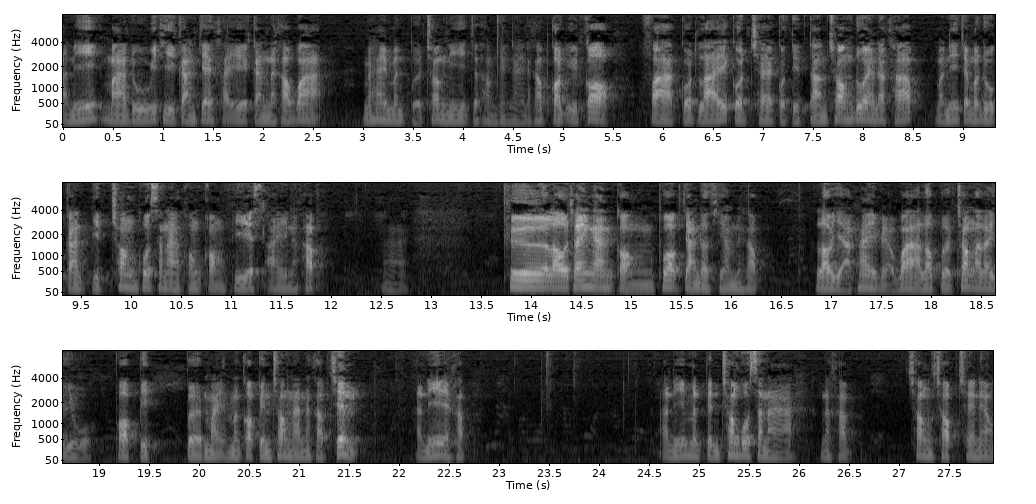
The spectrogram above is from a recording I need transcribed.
อันนี้มาดูวิธีการแก้ไขกันนะครับว่า ไม่ให้มันเปิดช่องนี้จะทำยังไงนะครับ ก่อนอื่นก็ฝากกดไลค์ กดแชร์ กดติดตามช่องด้วยนะครับ วันนี้จะมาดูการปิดช่องโฆษณาของกล่อง PSI นะครับ คือเราใช้งานกล่องพวกจานดาวเทียมเนะครับ เราอยากให้แบบว่าเราเปิดช่องอะไรอยู่ พอปิดเปิดใหม่มันก็เป็นช่องนั้นนะครับ เช่น อันนี้นะครับ อันนี้มันเป็นช่องโฆษณานะครับ ช่องช็อปชแนล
